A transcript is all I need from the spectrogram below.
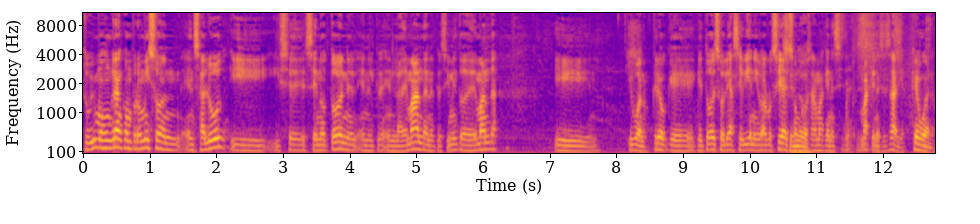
tuvimos un gran compromiso en, en salud y, y se, se notó en, el- en, el en la demanda, en el crecimiento de demanda. Y, y bueno, creo que, que todo eso le hace bien a Ibarlucea y Sin son duda. cosas más que, neces- más que necesarias. Qué bueno.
